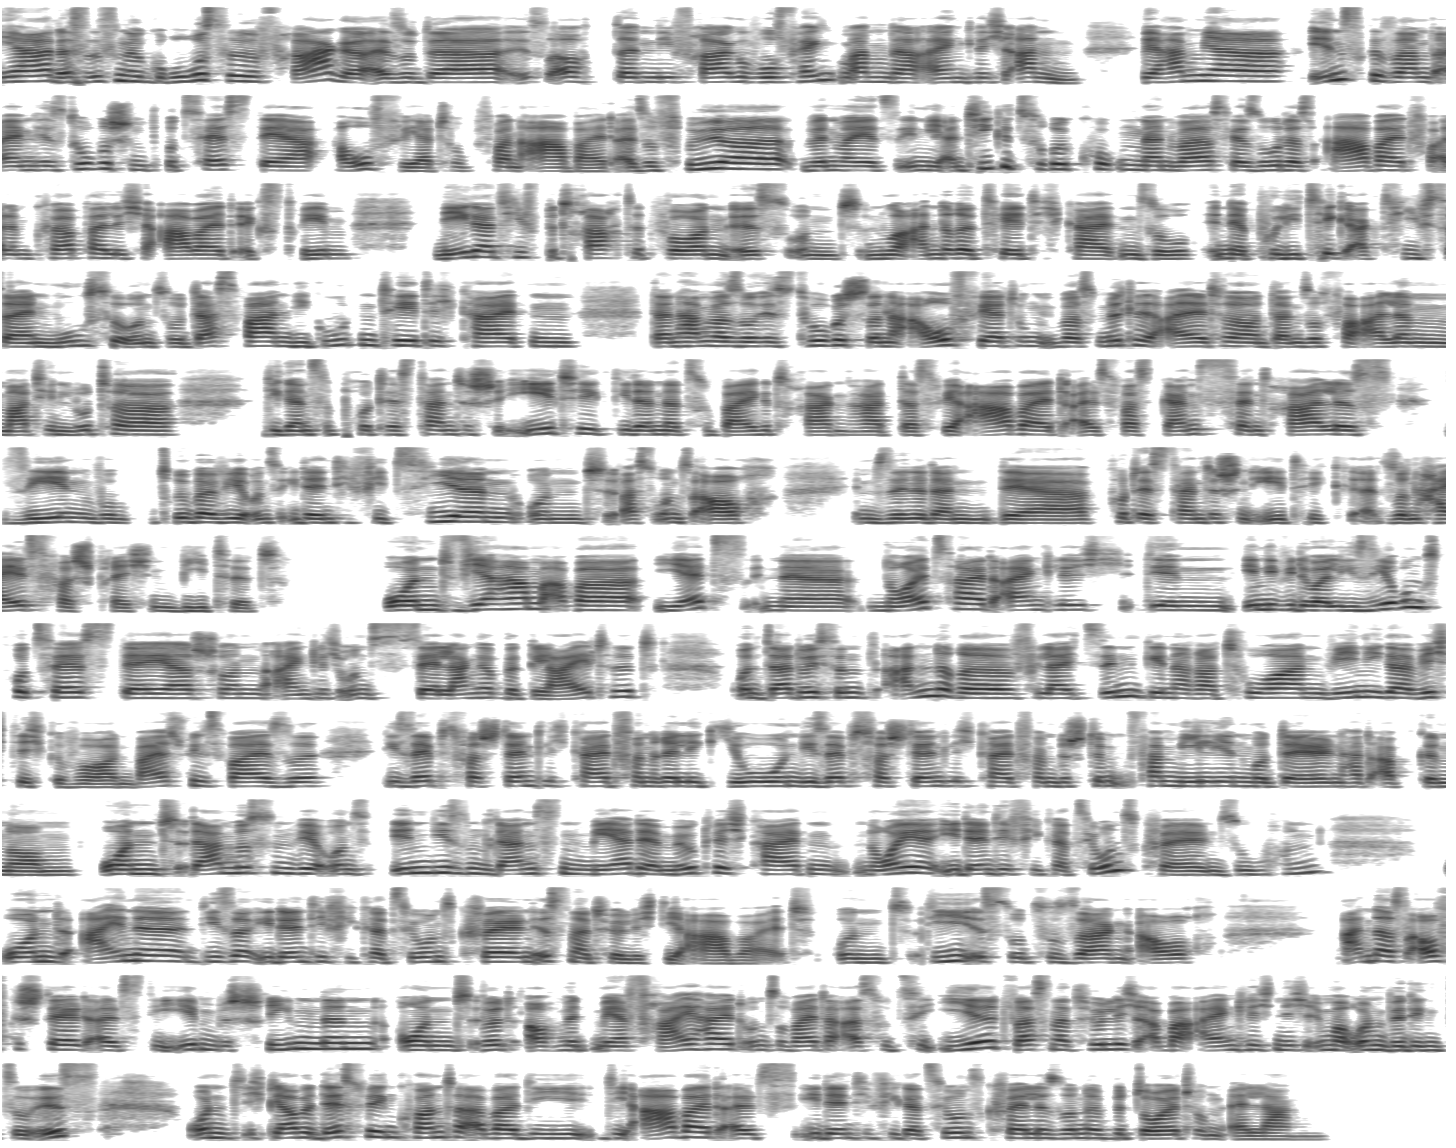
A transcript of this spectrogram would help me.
Ja, das ist eine große Frage. Also da ist auch dann die Frage, wo fängt man da eigentlich an? Wir haben ja insgesamt einen historischen Prozess der Aufwertung von Arbeit. Also früher, wenn wir jetzt in die Antike zurückgucken, dann war es ja so, dass Arbeit, vor allem körperliche Arbeit, extrem negativ betrachtet worden ist und nur andere Tätigkeiten, so in der Politik aktiv sein, Muße und so, das waren die guten Tätigkeiten. Dann haben wir so historisch so eine Aufwertung übers Mittelalter und dann so vor allem Martin Luther die ganze protestantische Ethik, die dann dazu beigetragen hat, dass wir Arbeit als was ganz Zentrales sehen, worüber wir uns identifizieren und was uns auch im Sinne dann der protestantischen Ethik so ein Heilsversprechen bietet. Und wir haben aber jetzt in der Neuzeit eigentlich den Individualisierungsprozess, der ja schon eigentlich uns sehr lange begleitet. Und dadurch sind andere vielleicht Sinngeneratoren weniger wichtig geworden. Beispielsweise die Selbstverständlichkeit von Religion, die Selbstverständlichkeit von bestimmten Familienmodellen hat abgenommen. Und da müssen wir uns in diesem ganzen Meer der Möglichkeiten neue Identifikationsquellen suchen. Und eine dieser Identifikationsquellen ist natürlich die Arbeit. Und die ist sozusagen auch anders aufgestellt als die eben beschriebenen und wird auch mit mehr Freiheit und so weiter assoziiert, was natürlich aber eigentlich nicht immer unbedingt so ist. Und ich glaube, deswegen konnte aber die, die Arbeit als Identifikationsquelle so eine Bedeutung erlangen.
